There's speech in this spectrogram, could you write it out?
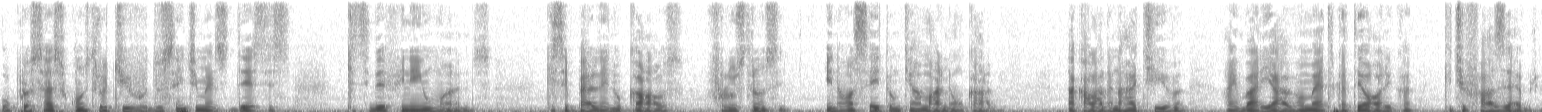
o processo construtivo dos sentimentos desses que se definem humanos, que se perdem no caos, frustram-se e não aceitam que amar não cabe. Na calada narrativa, a invariável métrica teórica que te faz ébrio.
